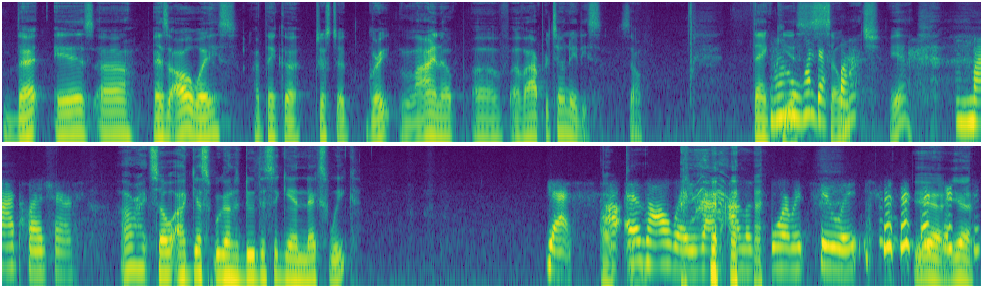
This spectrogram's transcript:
That is, uh, as always, I think uh, just a great lineup of, of opportunities. So Thank oh, you wonderful. so much. Yeah. My pleasure. All right. So I guess we're going to do this again next week. Yes. Okay. Uh, as always, I, I, look forward to it. yeah, yeah.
